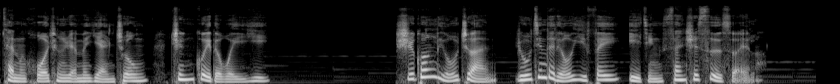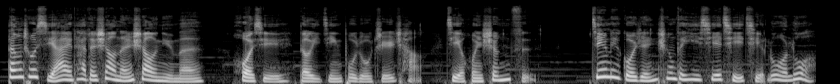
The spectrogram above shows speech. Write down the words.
才能活成人们眼中珍贵的唯一。时光流转，如今的刘亦菲已经三十四岁了。当初喜爱她的少男少女们，或许都已经步入职场，结婚生子，经历过人生的一些起起落落。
